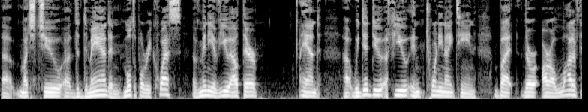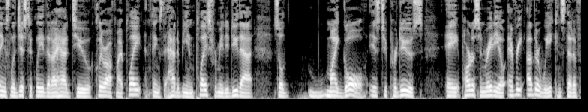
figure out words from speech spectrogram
Uh, much to uh, the demand and multiple requests of many of you out there. And uh, we did do a few in 2019, but there are a lot of things logistically that I had to clear off my plate and things that had to be in place for me to do that. So my goal is to produce a partisan radio every other week instead of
